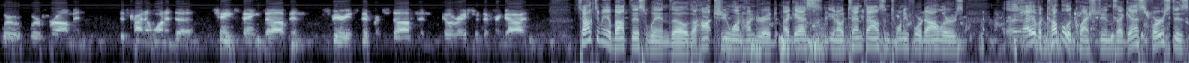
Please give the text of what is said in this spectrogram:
where we're from, and just kind of wanted to change things up and experience different stuff and go race with different guys. Talk to me about this win, though. The Hot Shoe 100. I guess you know ten thousand twenty-four dollars. I have a couple of questions. I guess first is,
